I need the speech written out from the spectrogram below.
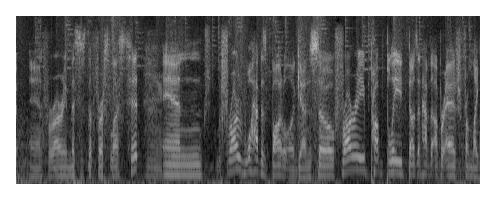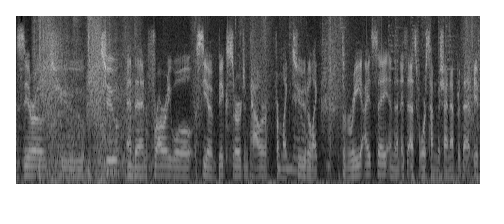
Yep, and Ferrari misses the first last hit, Hmm. and Ferrari will have his bottle again. So Ferrari probably doesn't have the upper edge from like zero to two, and then Ferrari will see a big surge in power from like two to like three, I'd say, and then it's S4's time to shine after that if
